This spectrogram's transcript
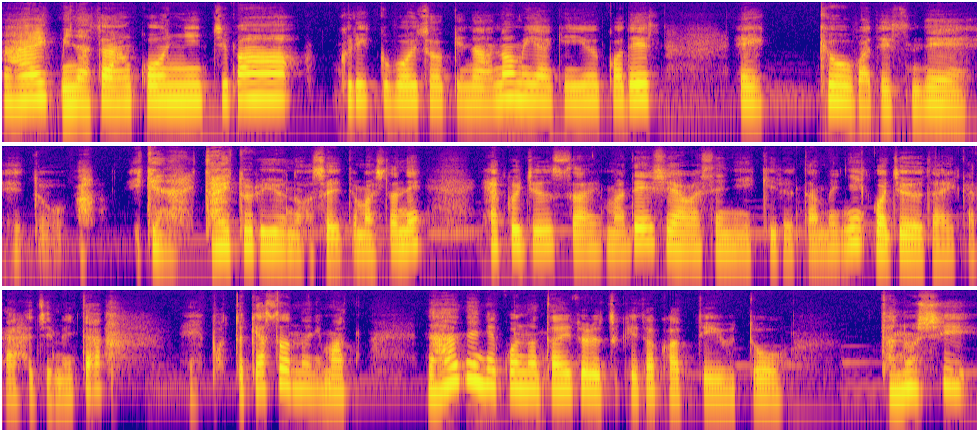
はい、皆さん、こんにちは。クリックボイス沖縄の宮城優子です。え今日はですね、えっ、と、あ、いけない。タイトル言うの忘れてましたね。110歳まで幸せに生きるために50代から始めた、えポッドキャストになります。なんでね、こんなタイトルつけたかっていうと、楽し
